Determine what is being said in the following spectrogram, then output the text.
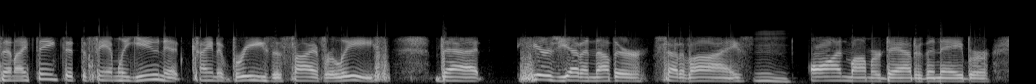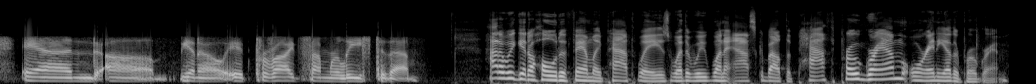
and I think that the family unit kind of breathes a sigh of relief that here's yet another set of eyes mm. on mom or dad or the neighbor, and um, you know it provides some relief to them. How do we get a hold of Family Pathways, whether we want to ask about the PATH program or any other program?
